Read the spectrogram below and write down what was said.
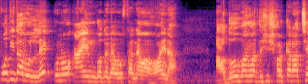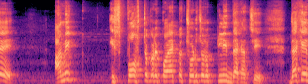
পতিতা বললে কোনো আইনগত ব্যবস্থা নেওয়া হয় না। আদৌ বাংলাদেশের সরকার আছে? আমি স্পষ্ট করে কয়েকটা ছোট ছোট ক্লিপ দেখাচ্ছি। দেখেন,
